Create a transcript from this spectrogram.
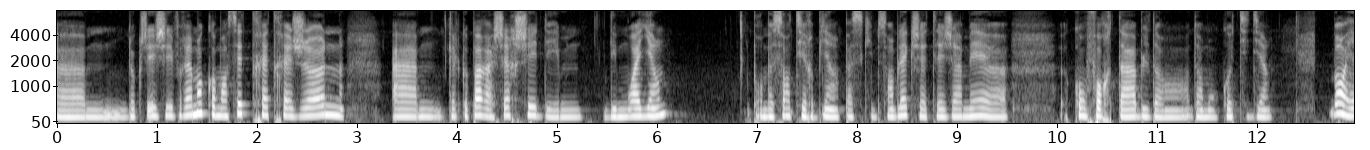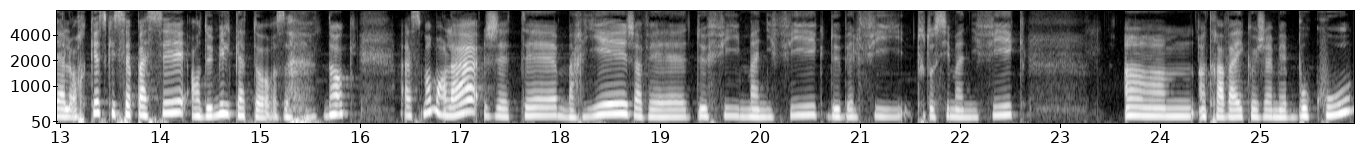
Euh, donc j'ai vraiment commencé très très jeune à quelque part à chercher des, moyens pour me sentir bien parce qu'il me semblait que j'étais jamais euh, confortable dans, mon quotidien. Bon, et alors, qu'est-ce qui s'est passé en 2014 Donc, à ce moment-là, j'étais mariée, j'avais deux filles magnifiques, deux belles filles tout aussi magnifiques, un, travail que j'aimais beaucoup,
